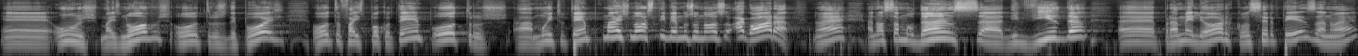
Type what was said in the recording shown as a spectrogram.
é? Uns mais novos, outros depois, outros faz pouco tempo, outros há muito tempo, mas nós tivemos o nosso agora, não é? A nossa mudança de vida é, para melhor, com certeza, não é?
